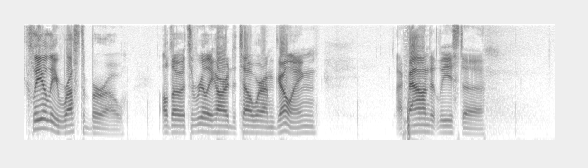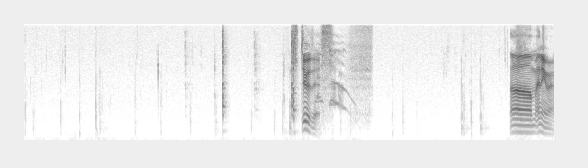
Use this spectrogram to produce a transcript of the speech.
clearly Rustboro. Although it's really hard to tell where I'm going. I found at least, uh... Let's do this. Um, anyway.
